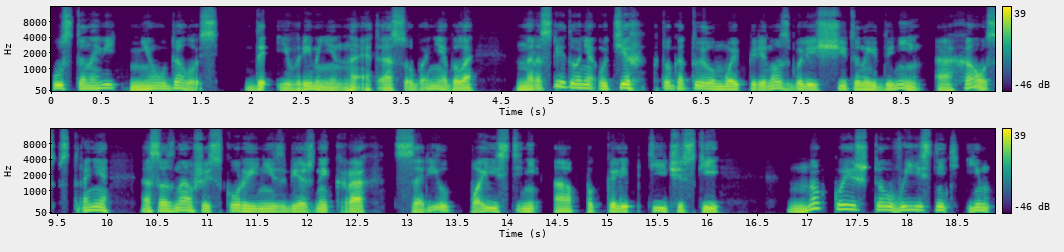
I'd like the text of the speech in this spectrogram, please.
установить не удалось. Да и времени на это особо не было. На расследование у тех, кто готовил мой перенос, были считанные дни, а хаос в стране, осознавший скорый и неизбежный крах, царил поистине апокалиптический. Но кое-что выяснить им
